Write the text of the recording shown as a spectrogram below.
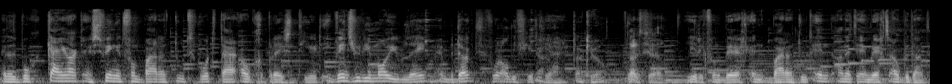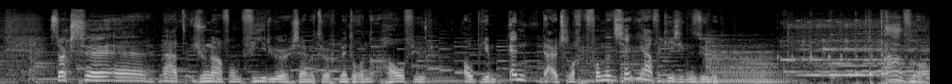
En het boek Keihard en Swingend van Barend Toet wordt daar ook gepresenteerd. Ik wens jullie een mooi jubileum en bedankt voor al die 40 ja, jaar. Dankjewel. Dankjewel. Erik van den Berg en Barend Toet en Annette Emrechts ook bedankt. Straks na het journaal van 4 uur zijn we terug met nog een half uur opium... en de uitslag van de CDA-verkiezing natuurlijk. Avro.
